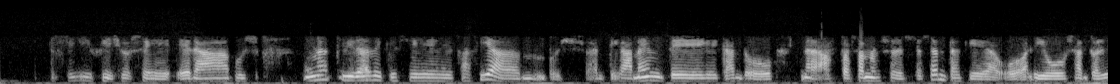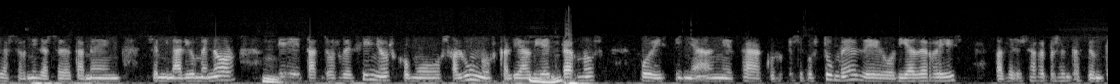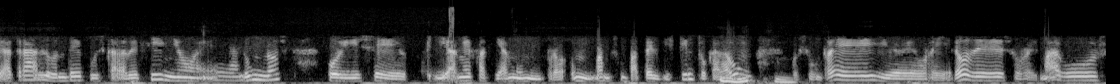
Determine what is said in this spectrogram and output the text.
Sí, fixose, era, pois... Pues unha actividade que se facía pois, antigamente cando na, hasta os anos 60 que o, ali o Santuario das Ermidas era tamén seminario menor mm. eh, tanto os veciños como os alumnos que ali había mm -hmm. internos pois tiñan esa, ese costume de o Día de Reis facer esa representación teatral onde pois cada veciño e eh, alumnos pois eh, collíame facían un, un vamos un papel distinto cada un, uh -huh. pois un rei, eh, o rei Herodes, o rei Magos,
